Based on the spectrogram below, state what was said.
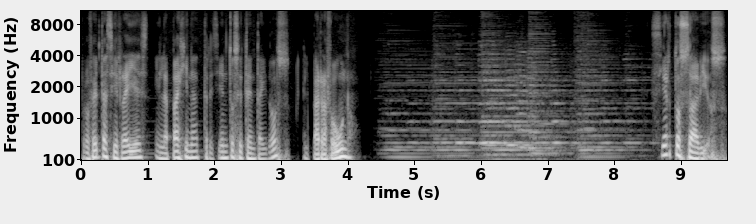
Profetas y Reyes en la página 372, el párrafo 1. Ciertos sabios,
